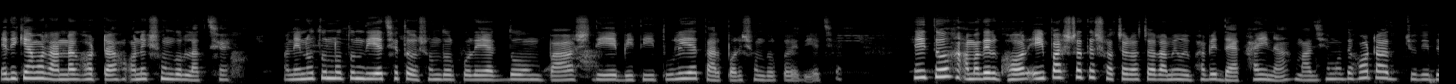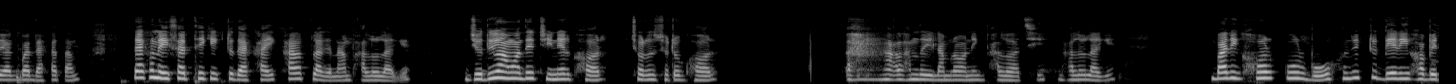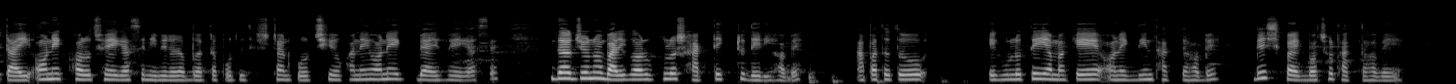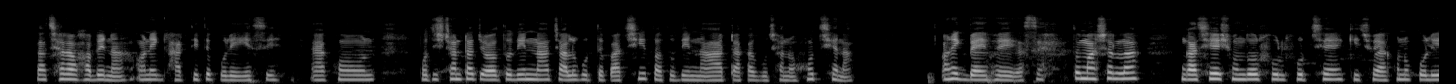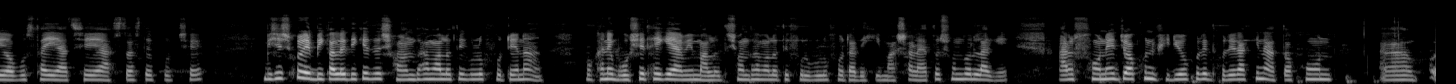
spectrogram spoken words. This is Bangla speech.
এদিকে আমার রান্নাঘরটা অনেক সুন্দর লাগছে। মানে নতুন নতুন দিয়েছে তো, সুন্দর করে একদম বাঁশ দিয়ে বেতি তুলিয়ে তারপরে সুন্দর করে দিয়েছে। এই তো আমাদের ঘর, এই পাশটাতে সচরাচর আমি ওইভাবে দেখাই না। মাঝে মধ্যে হঠাৎ যদি দু একবার দেখাতাম, তো এখন এই সাইড থেকে একটু দেখাই, খারাপ লাগে না, ভালো লাগে। যদিও আমাদের টিনের ঘর, ছোট ছোট ঘর, আলহামদুলিল্লাহ আমরা অনেক ভালো আছি, ভালো লাগে। বাড়ি ঘর করব একটু দেরি হবে তাই। অনেক খরচ হয়ে গেছে নিবিড়ের একটা প্রতিষ্ঠান করছি, ওখানে অনেক ব্যয় হয়ে গেছে। যার জন্য বাড়িঘরগুলো সারতে একটু দেরি হবে। আপাতত এগুলোতেই আমাকে অনেক দিন থাকতে হবে, বেশ কয়েক বছর থাকতে হবে। তাছাড়া হবে না, অনেক ঘাটতিতে পড়ে গেছি। এখন প্রতিষ্ঠানটা যতদিন না চালু করতে পারছি, ততদিন না টাকা গুছানো হচ্ছে না। অনেক ব্যয় হয়ে গেছে। তো মাসাল্লাহ গাছে সুন্দর ফুল ফুটছে, কিছু এখনও কলি অবস্থায় আছে, আস্তে আস্তে ফুটছে। বিশেষ করে বিকালের দিকে যে সন্ধ্যা মালতিগুলো ফুটে না, ওখানে বসে থেকে আমি মালতী, সন্ধ্যা মালতি ফুলগুলো ফোটা দেখি। মাসাল এত সুন্দর লাগে। আর ফোনে যখন ভিডিও করে ধরে রাখি না, তখন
